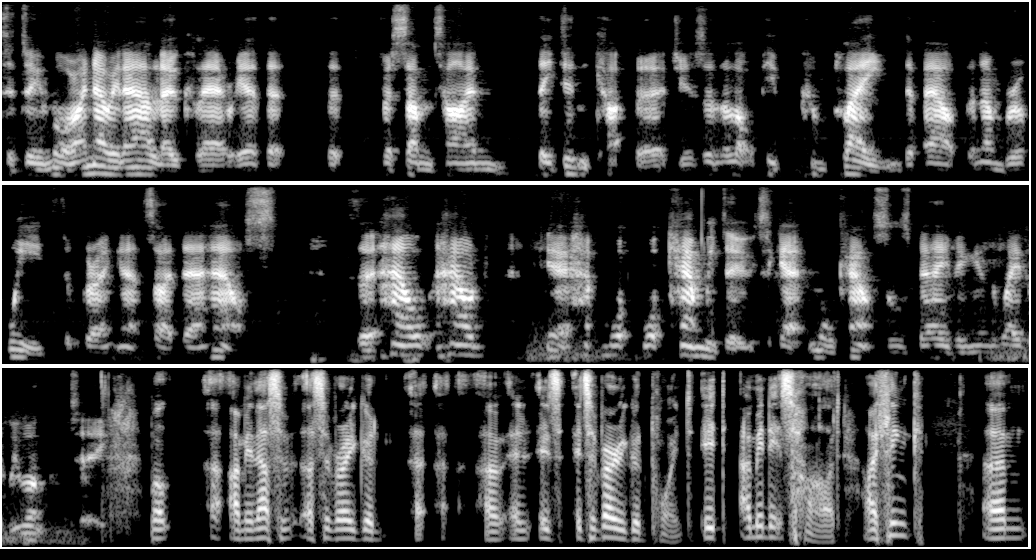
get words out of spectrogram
to do more? I know in our local area that for some time they didn't cut verges, and a lot of people complained about the number of weeds that were growing outside their house. So how how yeah what what can we do to get more councils behaving in the way that we want them to? Well, I mean that's a that's a very good uh, uh, uh it's it's a very good point. It I mean it's hard. I think um,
